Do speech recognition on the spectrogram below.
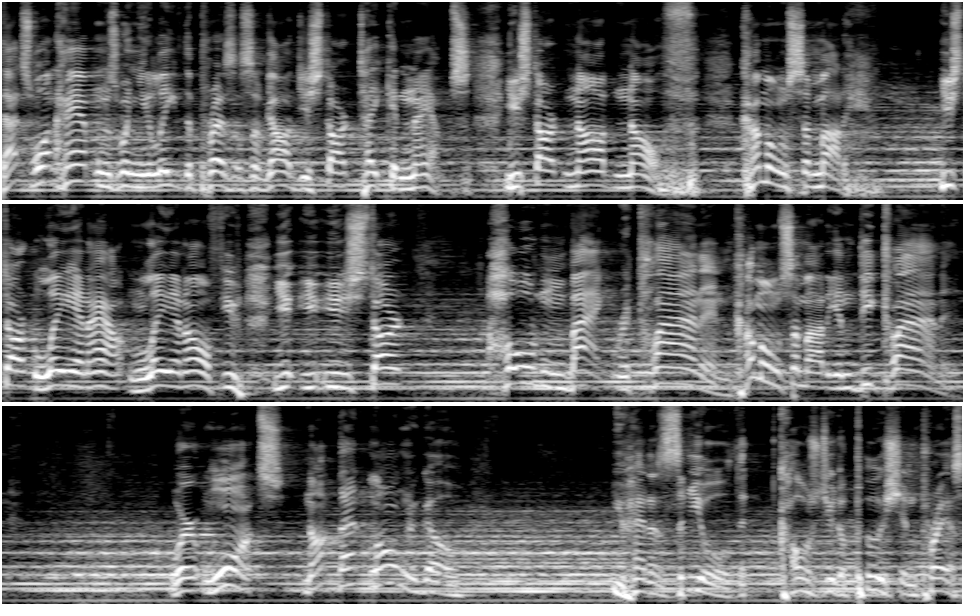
That's what happens when you leave the presence of God. You start taking naps. You start nodding off. Come on, somebody. You start laying out and laying off. You, you, you, you start holding back, reclining. Come on, somebody, and declining. Where once, not that long ago, you had a zeal that caused you to push and press.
